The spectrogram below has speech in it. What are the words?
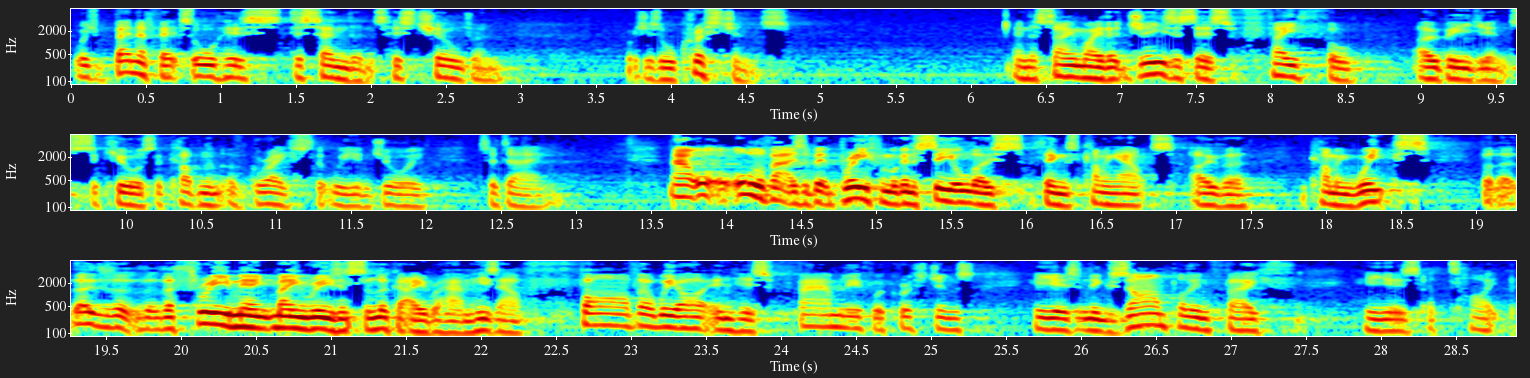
which benefits all his descendants, his children, which is all Christians. In the same way that Jesus' faithful obedience secures the covenant of grace that we enjoy today. Now, all of that is a bit brief, and we're going to see all those things coming out over the coming weeks. But uh, those are the three main, main reasons to look at Abraham. He's our father, we are in his family if we're Christians. He is an example in faith, he is a type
